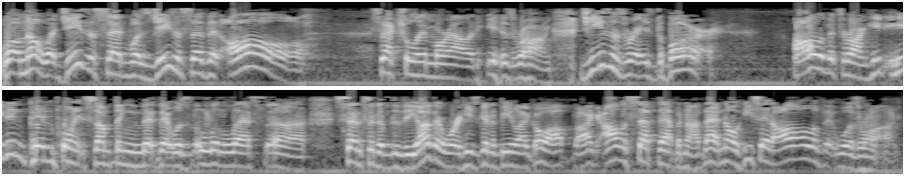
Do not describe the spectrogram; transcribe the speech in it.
Well, no, what Jesus said was Jesus said that all sexual immorality is wrong. Jesus raised the bar. All of it's wrong. He he didn't pinpoint something that that was a little less uh, sensitive to the other, where he's going to be like, oh, I'll I'll accept that, but not that. No, he said all of it was wrong.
